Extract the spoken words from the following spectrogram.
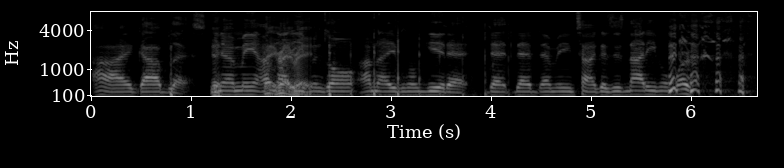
all right, God bless. You know what I mean? I'm Right, not right, right. even going. I'm not even gonna get that that that that many times because it's not even worth. it.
